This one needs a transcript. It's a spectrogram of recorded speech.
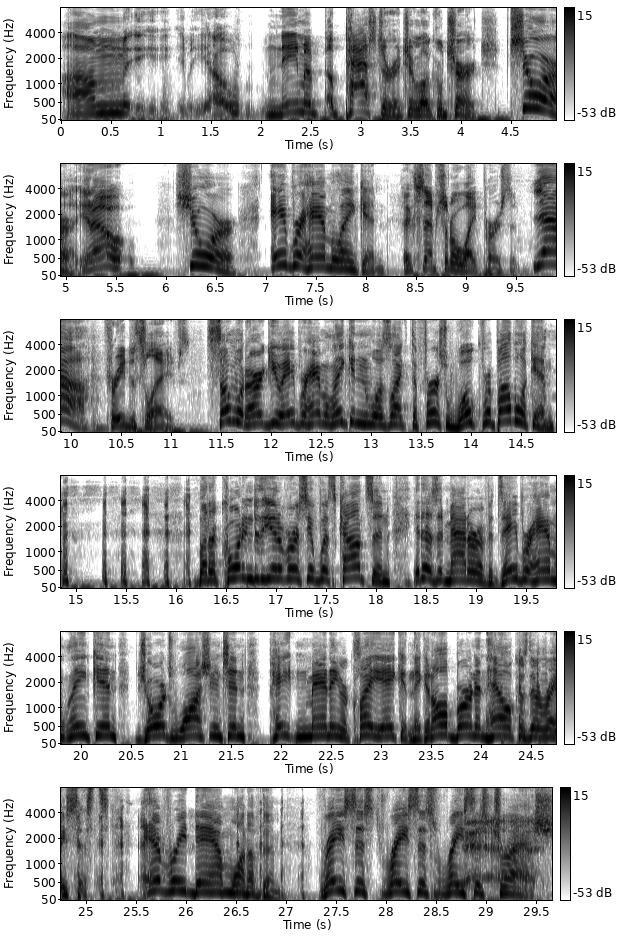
um you know name a, a pastor at your local church sure. you know Sure. Abraham Lincoln. exceptional white person, Yeah. freed the slaves. Some would argue Abraham Lincoln was like the first woke Republican. but according to the University of Wisconsin, it doesn't matter if it's Abraham Lincoln, George Washington, Peyton Manning, or Clay Aiken. They can all burn in hell because they're racists. Every damn one of them. Racist, racist, racist trash.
